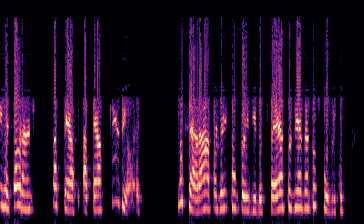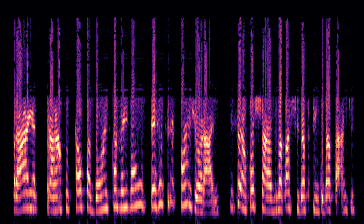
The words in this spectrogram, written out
em restaurantes até até as 15 horas. No Ceará também estão proibidas festas e eventos públicos. Praias, praças, calçadões também vão ter restrições de horário e serão fechados a partir das 5 da tarde.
